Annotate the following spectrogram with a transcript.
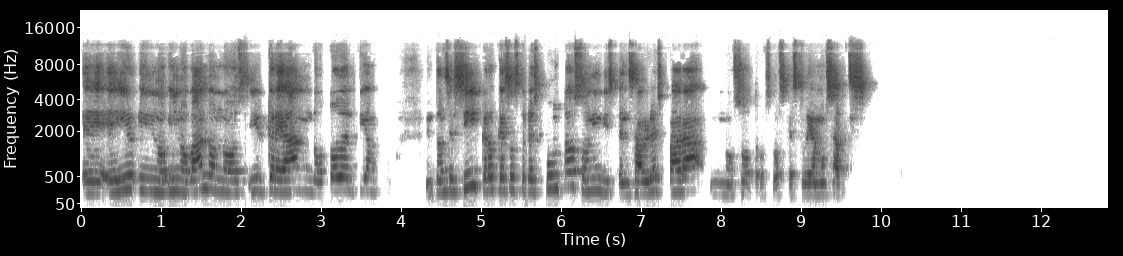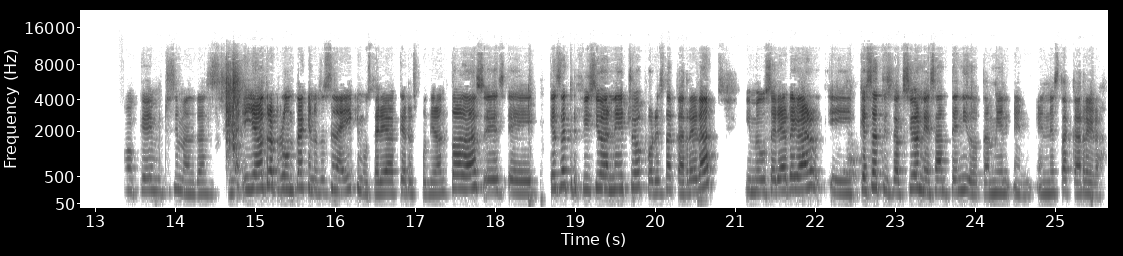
eh, e ir innovándonos, ir creando todo el tiempo. Entonces sí, creo que esos tres puntos son indispensables para nosotros, los que estudiamos artes. Ok, muchísimas gracias. Y ya otra pregunta que nos hacen ahí, que me gustaría que respondieran todas, es eh, ¿qué sacrificio han hecho por esta carrera? Y me gustaría agregar, ¿y qué satisfacciones han tenido también en, en esta carrera?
